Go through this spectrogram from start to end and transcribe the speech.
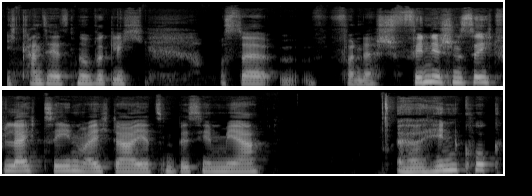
ich kann es ja jetzt nur wirklich aus der, von der finnischen Sicht vielleicht sehen, weil ich da jetzt ein bisschen mehr äh, hinguck,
